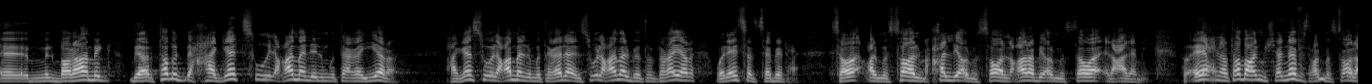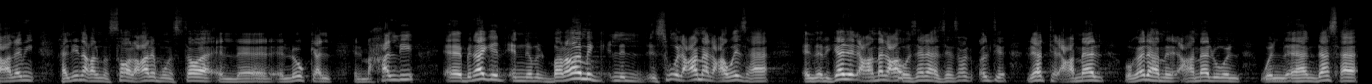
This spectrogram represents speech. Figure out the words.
آه، من برامج بيرتبط بحاجات سوق العمل المتغيرة حاجات سوق العمل المتغيرة لأن سوق العمل بتتغير وليست ثابتة سواء على المستوى المحلي أو المستوى العربي أو المستوى العالمي. فإحنا طبعا مش هننافس على المستوى العالمي خلينا على المستوى العربي والمستوى ال- اللوكال المحلي. آه، بنجد إن البرامج اللي سوق العمل عاوزها رجال الأعمال عاوزينها زي ما قلت ريادة الأعمال وغيرها من الأعمال وال والهندسة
